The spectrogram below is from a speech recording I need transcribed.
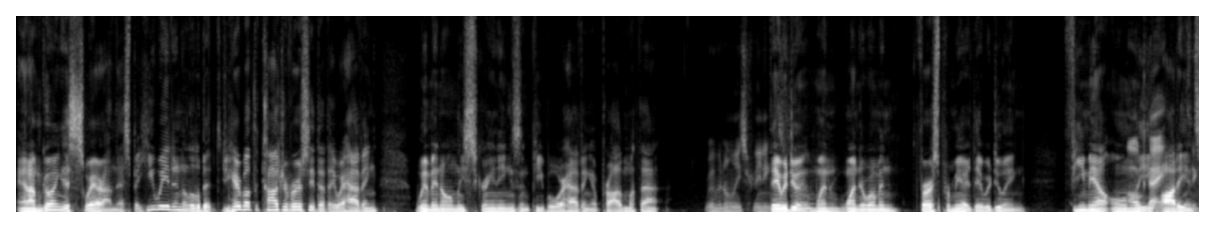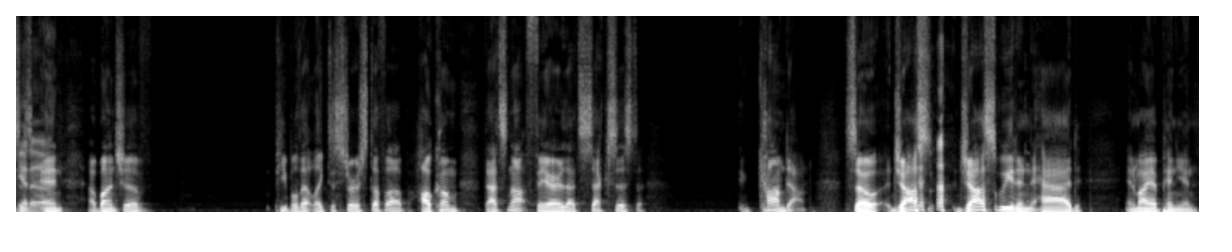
and I'm going to swear on this, but he weighed in a little bit. Did you hear about the controversy that they were having women only screenings and people were having a problem with that? Women only screenings. They were doing when Wonder Woman first premiered, they were doing female only Okay, audiences a- and a bunch of people that like to stir stuff up. How come that's not fair? That's sexist. Calm down. So Joss Joss Whedon had, in my opinion,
